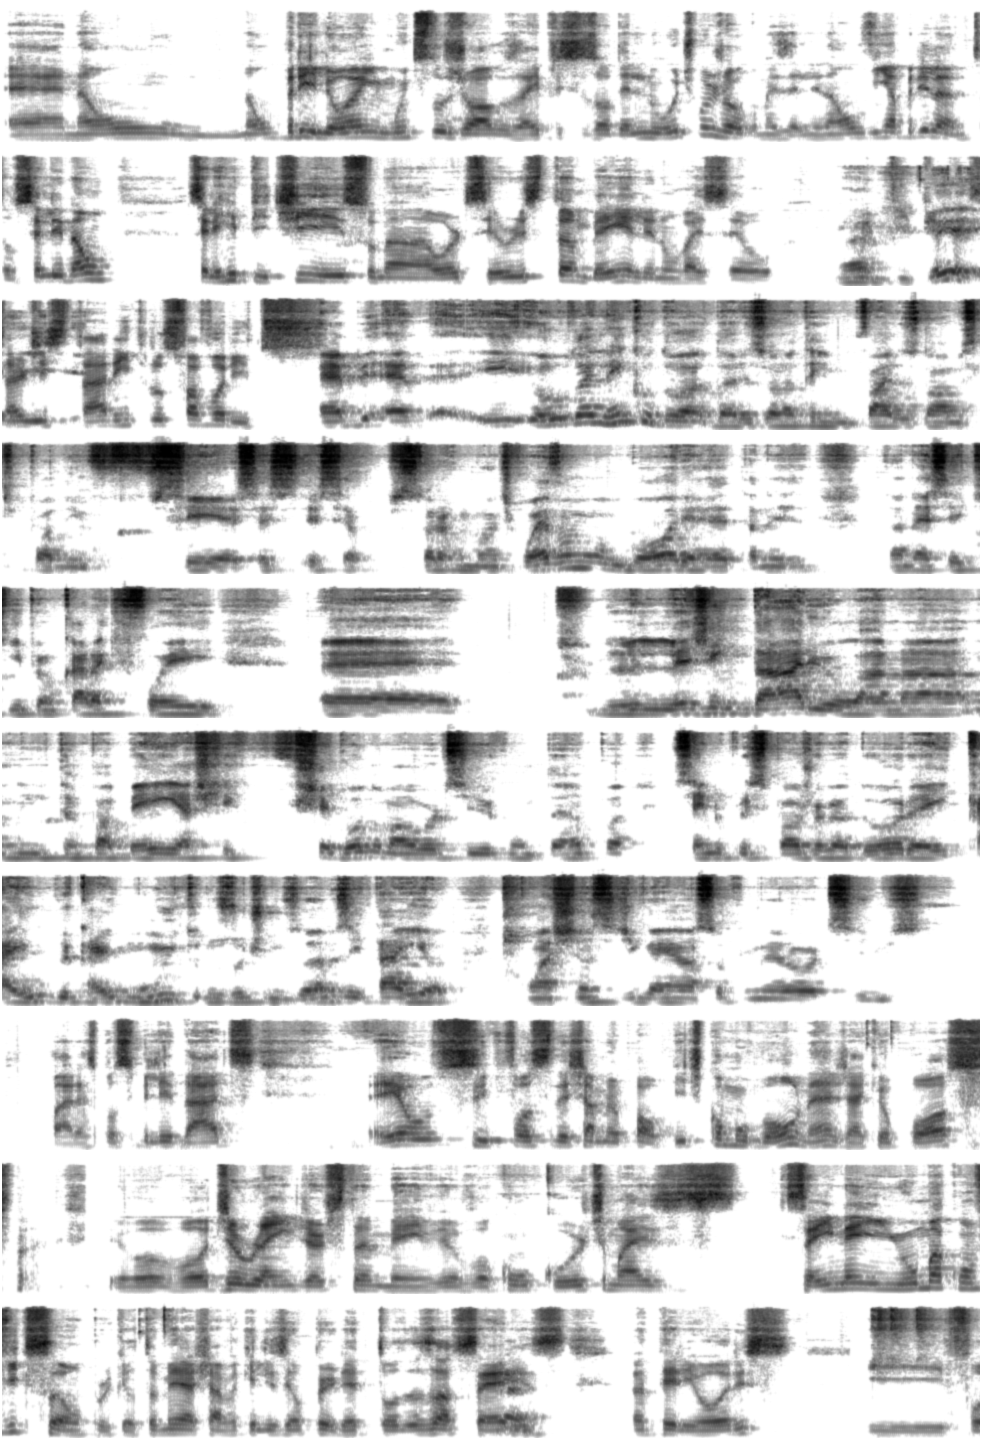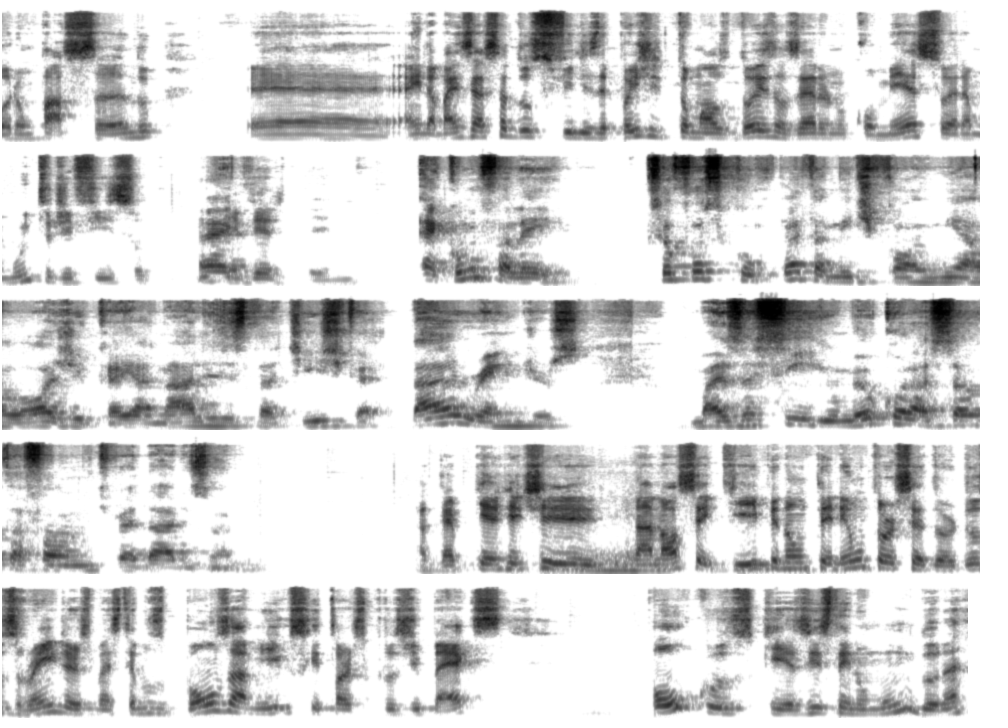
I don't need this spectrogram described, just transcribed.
é, não, não brilhou em muitos dos jogos. Aí precisou dele no último jogo, mas ele não vinha brilhando. Então, se ele não, se ele repetir isso na World Series, também ele não vai ser o, MVP, é, apesar e, de estar entre os favoritos. É, é, e o elenco do, do, Arizona tem vários nomes que podem ser essa, essa história romântica. O Evan Longoria é, tá, tá, nessa equipe, é um cara que foi é, legendário lá na, em Tampa Bay, acho que chegou numa World Series com Tampa, sendo o principal jogador, e caiu, caiu muito nos últimos anos, e tá aí, ó, com a chance de ganhar a sua primeira World Series. Várias possibilidades. Eu, se fosse deixar meu palpite, como vou, né? Já que eu posso, eu vou de Rangers também, viu? Eu vou com o Kurt, mas sem nenhuma convicção, porque eu também achava que eles iam perder todas as séries é. anteriores e foram passando. É, ainda mais essa dos filhos, depois de tomar os 2 a 0 no começo, era muito difícil é, reverter, né? É, como eu falei, se eu fosse completamente com a minha lógica e análise estatística, dá Rangers. Mas assim, o meu coração tá falando que vai dar Arizona. Até porque a gente, na nossa equipe, não tem nenhum torcedor dos Rangers, mas temos bons amigos que torcem para os D-backs, poucos que existem no mundo, né?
